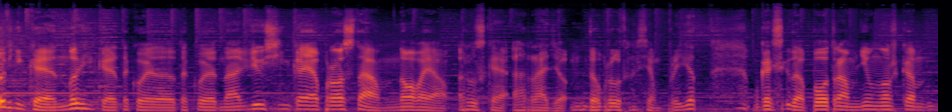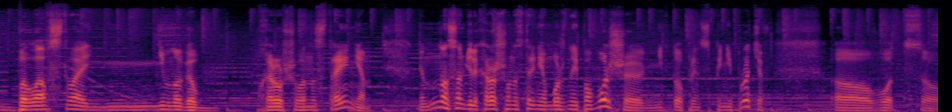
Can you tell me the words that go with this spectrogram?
Новенькое, новенькое такое, такое новюсенькое просто новое русское радио. Доброе утро, всем привет. Как всегда, по утрам немножко баловства, немного хорошего настроения. Ну, на самом деле, хорошего настроения можно и побольше, никто, в принципе, не против. Э, вот, э,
